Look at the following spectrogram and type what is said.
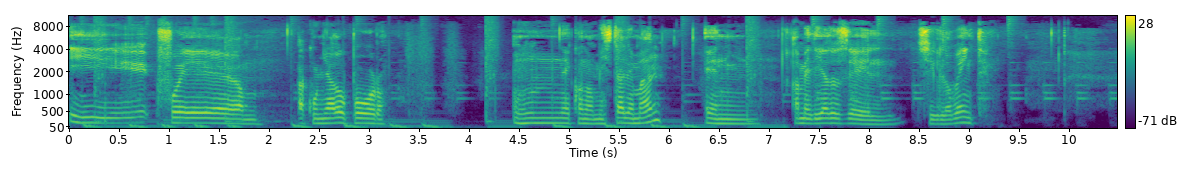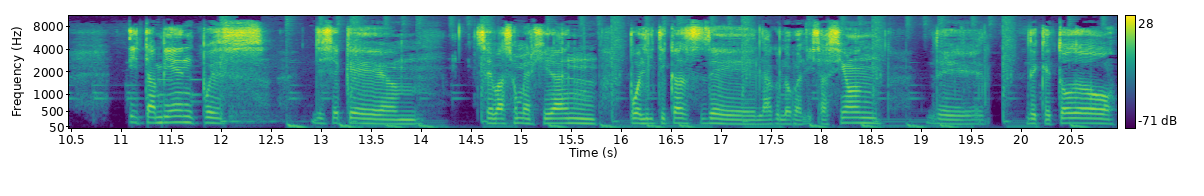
Y fue um, acuñado por un economista alemán en, a mediados del siglo XX. Y también pues dice que um, se va a sumergir en políticas de la globalización, de, que todo,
